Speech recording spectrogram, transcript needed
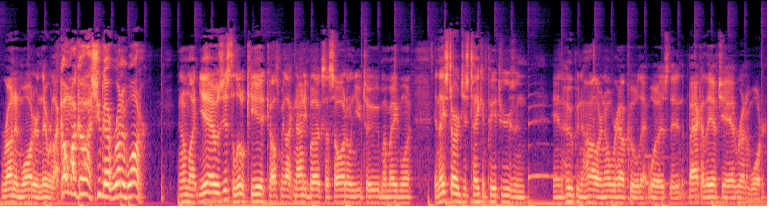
running water, and they were like, "Oh my gosh, you got running water!" And I'm like, "Yeah, it was just a little kit. It cost me like 90 bucks. I saw it on YouTube. I made one." And they started just taking pictures and and hooping and hollering over how cool that was. That in the back of the FJ had running water.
